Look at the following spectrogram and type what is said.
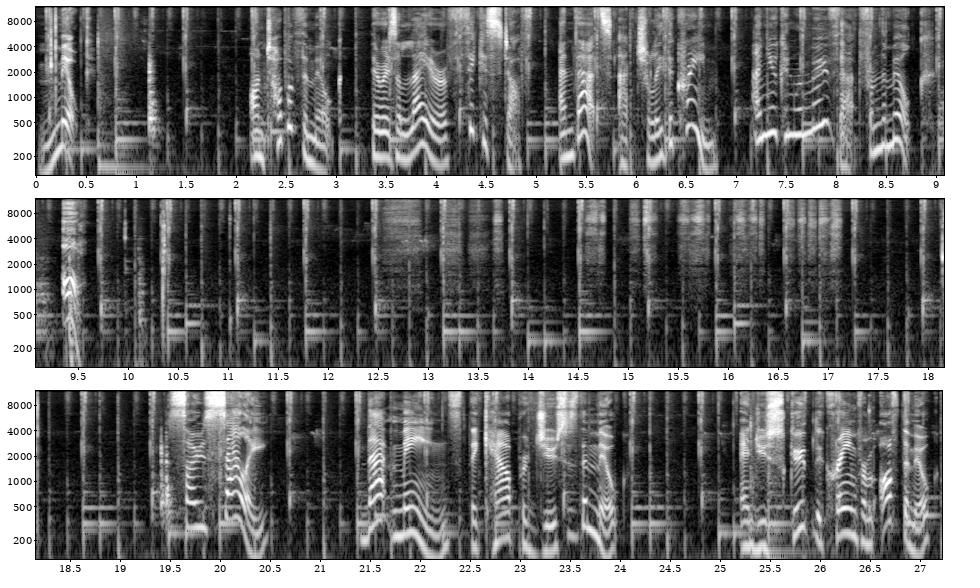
Milk. On top of the milk, there is a layer of thicker stuff, and that's actually the cream. And you can remove that from the milk. Oh! So, Sally, that means the cow produces the milk and you scoop the cream from off the milk,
